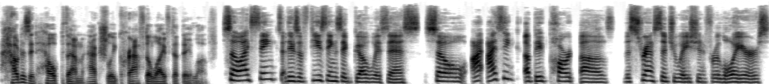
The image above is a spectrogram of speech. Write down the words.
how does it help them actually craft a life that they love? So I think there's a few things that go with this. So I, I think a big part of the stress situation for lawyers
